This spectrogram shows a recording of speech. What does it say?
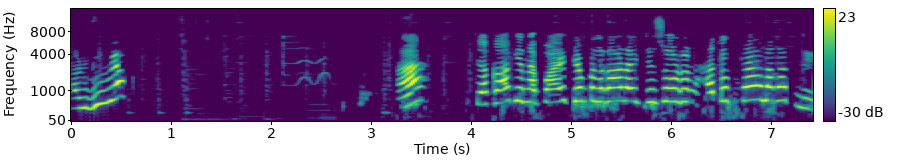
आणि विवेक? हा त्या काकीनं पाय चप्पल घालायची सोडून हातात खेळायला घातली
